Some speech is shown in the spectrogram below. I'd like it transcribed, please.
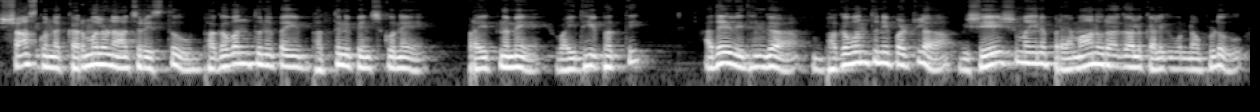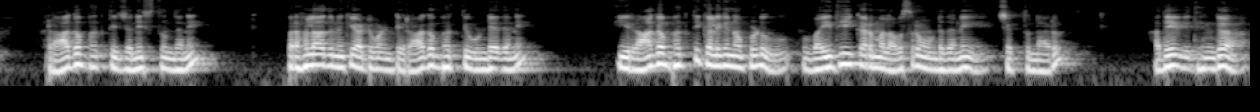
శాస్త్రకున్న కర్మలను ఆచరిస్తూ భగవంతునిపై భక్తిని పెంచుకునే ప్రయత్నమే వైధీభక్తి భక్తి అదేవిధంగా భగవంతుని పట్ల విశేషమైన ప్రేమానురాగాలు కలిగి ఉన్నప్పుడు రాగభక్తి జనిస్తుందని ప్రహ్లాదునికి అటువంటి రాగభక్తి ఉండేదని ఈ రాగభక్తి కలిగినప్పుడు వైధీకర్మలు అవసరం ఉండదని చెప్తున్నారు. అదేవిధంగా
